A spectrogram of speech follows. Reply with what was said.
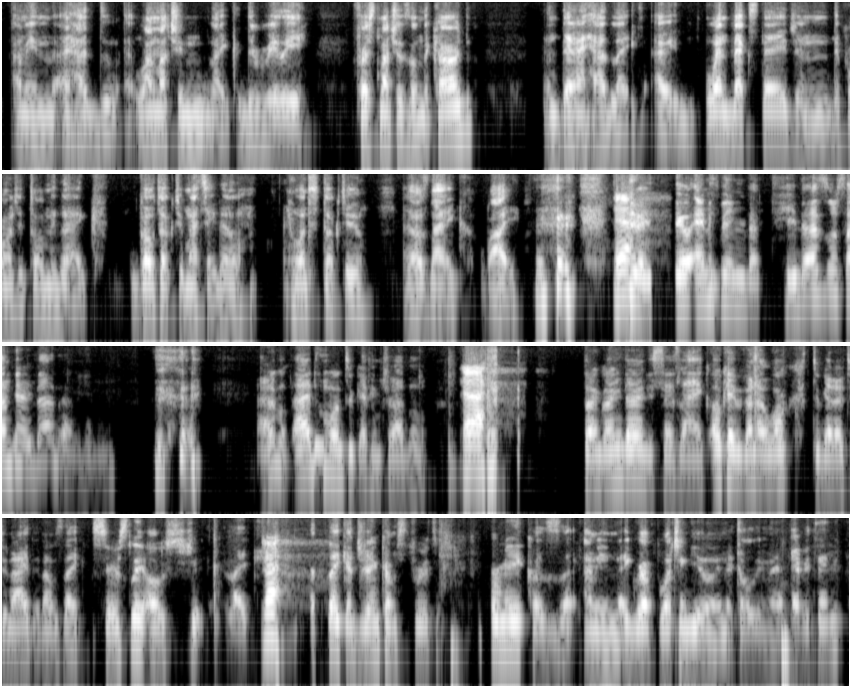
I mean, I had one match in like the really first matches on the card, and then I had like I went backstage, and the promoter told me like, "Go talk to Matt Sydal. He wants to talk to you." And I was like, why? Yeah. I steal anything that he does or something like that? I mean, I don't, I don't want to get in trouble. Yeah. so I'm going there and he says like, okay, we're gonna work together tonight. And I was like, seriously? Oh shit! Like, yeah. that's like a dream comes true for me because I mean, I grew up watching you and I told him everything.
